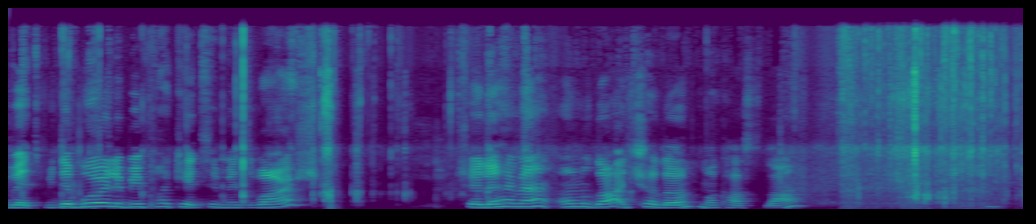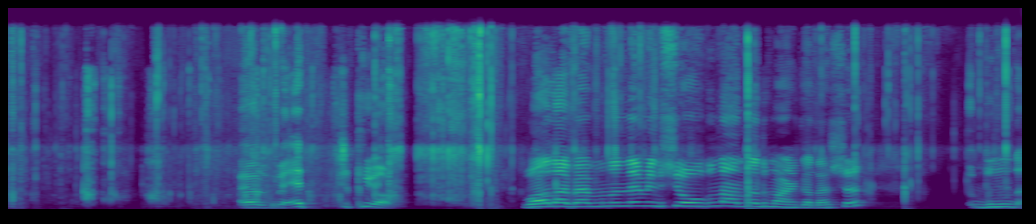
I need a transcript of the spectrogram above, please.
Evet bir de böyle bir paketimiz var. Şöyle hemen onu da açalım makasla. Evet çıkıyor. Vallahi ben bunun ne şey olduğunu anladım arkadaşlar. Bunda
